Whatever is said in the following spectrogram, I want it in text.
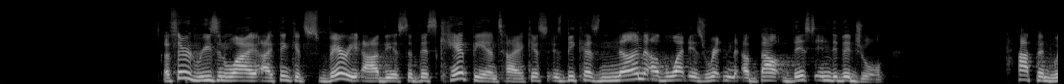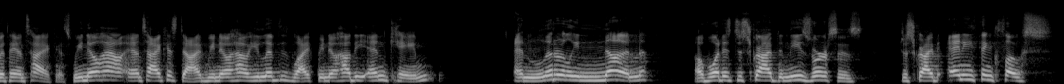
A third reason why I think it's very obvious that this can't be Antiochus is because none of what is written about this individual happened with Antiochus. We know how Antiochus died, we know how he lived his life, we know how the end came. And literally none of what is described in these verses describe anything close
